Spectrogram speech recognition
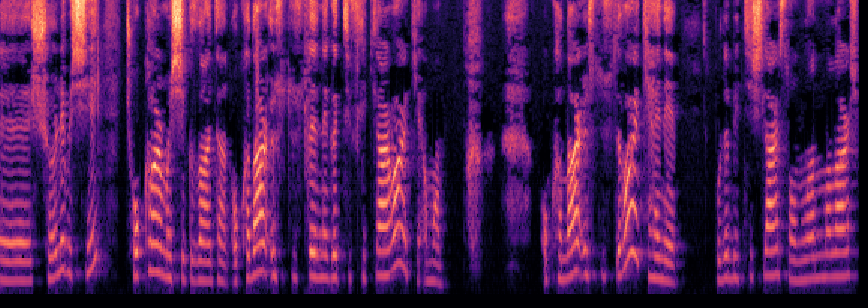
e, şöyle bir şey çok karmaşık zaten. O kadar üst üste negatiflikler var ki aman. O kadar üst üste var ki hani burada bitişler sonlanmalar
